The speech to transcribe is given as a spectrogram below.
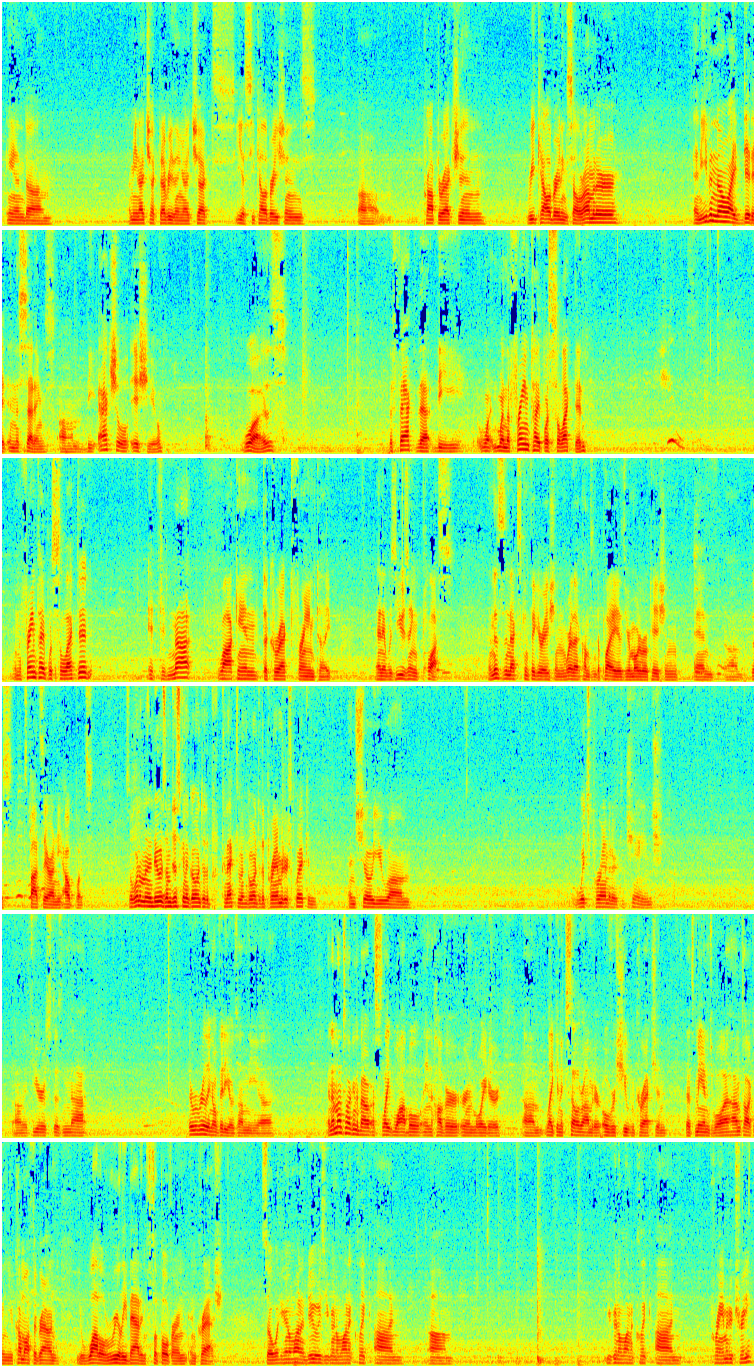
And um, I mean, I checked everything. I checked ESC calibrations, um, prop direction, recalibrating accelerometer. And even though I did it in the settings, um, the actual issue was the fact that the when, when the frame type was selected when the frame type was selected it did not lock in the correct frame type and it was using plus. And this is the next configuration. Where that comes into play is your motor rotation and um, the spots there on the outputs. So what I'm going to do is I'm just going to go into the connect to it and go into the parameters quick and and show you um, which parameter to change um, if yours does not. There were really no videos on the uh, and I'm not talking about a slight wobble in hover or in loiter um, like an accelerometer overshoot and correction that's manageable. I, am talking you come off the ground you wobble really bad and flip over and, and crash so what you're going to want to do is you're going to want to click on um, you're going to want to click on parameter tree.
